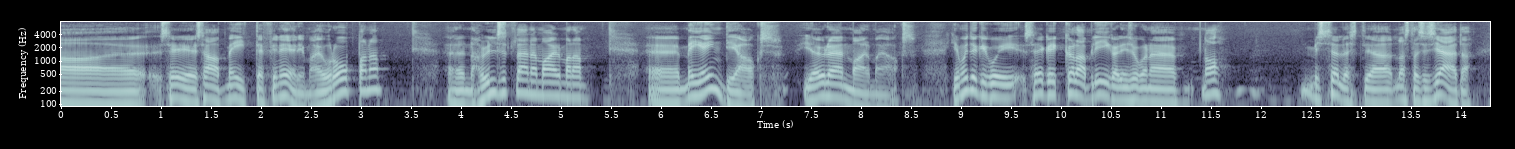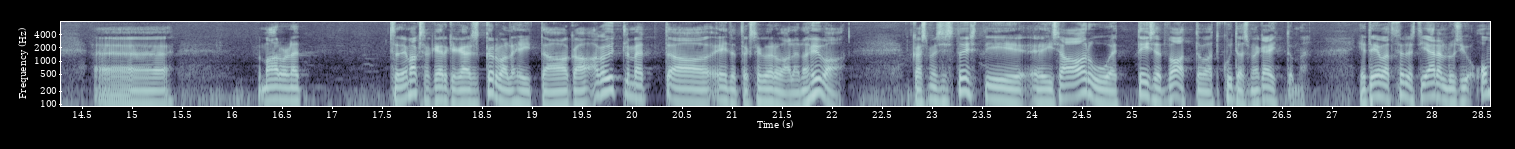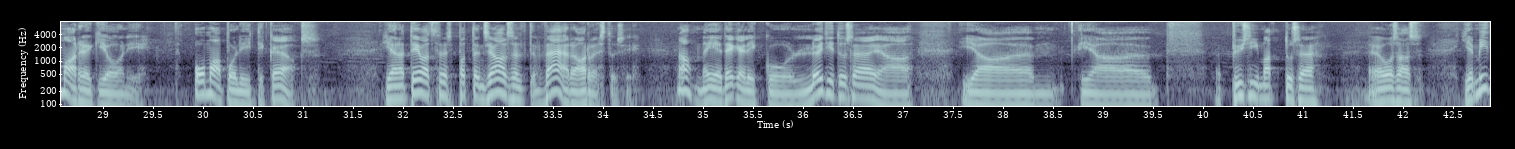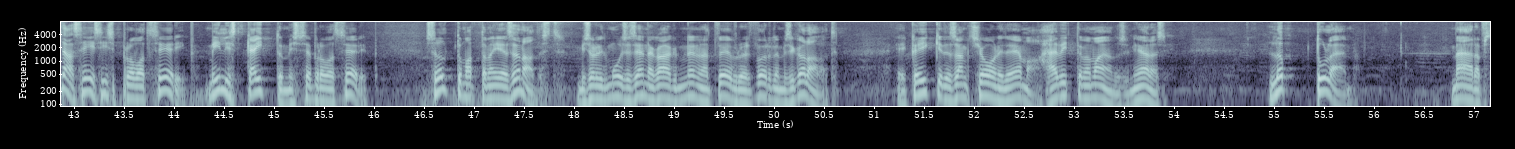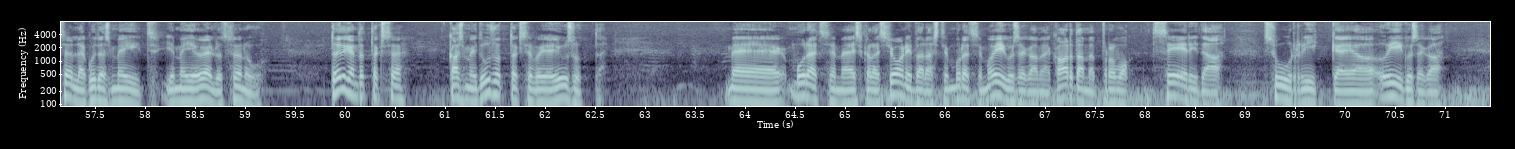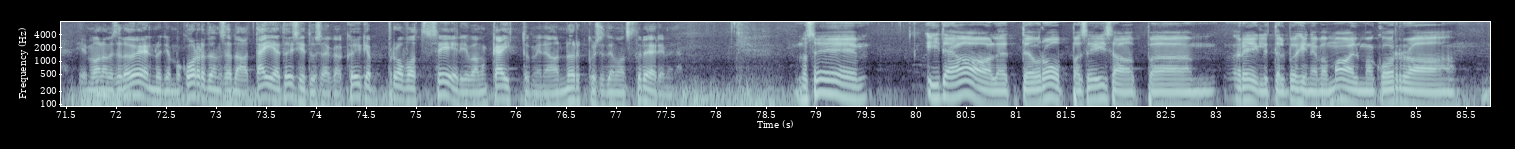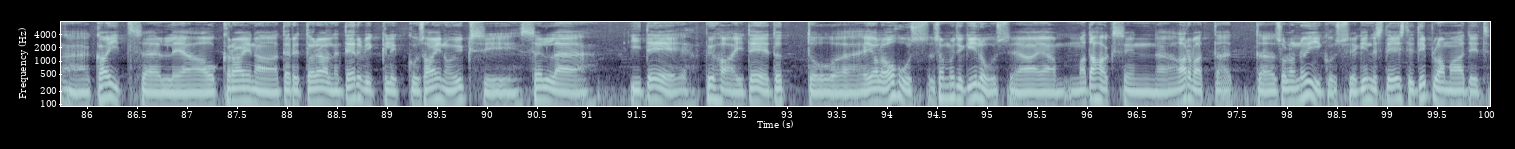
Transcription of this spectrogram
see saab meid defineerima Euroopana, äh, noh üldiselt läänemaailmana, meie endi jaoks ja ülejäänud maailma jaoks. ja muidugi, kui see kõik kõlab liiga niisugune noh, mis sellest ja las ta siis jääda. ma arvan, et seda ei maksa kergekäeliselt kõrvale heita, aga, aga ütleme, et ta heidetakse kõrvale, no hüva. kas me siis tõesti ei saa aru, et teised vaatavad, kuidas me käitume ja teevad sellest järeldusi oma regiooni, oma poliitika jaoks. ja nad teevad sellest potentsiaalselt väärarvestusi. Noh, meie tegeliku lödiduse ja, ja, ja püsimatuse osas ja mida see siis provotseerib, millist käitumist see provotseerib sõltumata meie sõnadest, mis olid muuseas enne kahekümne neljandat veebruarit võrdlemisi kõlavad. kõikide sanktsioonide ema, hävitame majanduse, nii edasi. lõpptulem määrab selle, kuidas meid ja meie öeldud sõnu tõlgendatakse, kas meid usutakse või ei usuta. Me muretseme eskalatsiooni pärast ja muretseme õigusega, me kardame provotseerida suurriike ja õigusega. Ja me oleme seda öelnud ja ma kordan seda täie tõsidusega, kõige provotseerivam käitumine on nõrkuse demonstreerimine. no see ideaal, et Euroopa seisab äh, reeglitel põhineva maailmakorra äh, kaitsel ja Ukraina territoriaalne terviklikkus ainuüksi selle idee, püha idee tõttu äh, ei ole ohus, see on muidugi ilus ja, ja ma tahaksin arvata, et sul on õigus ja kindlasti Eesti diplomaadid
